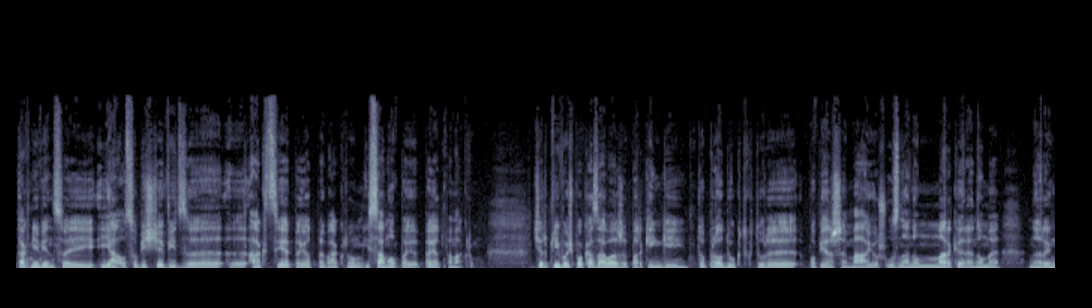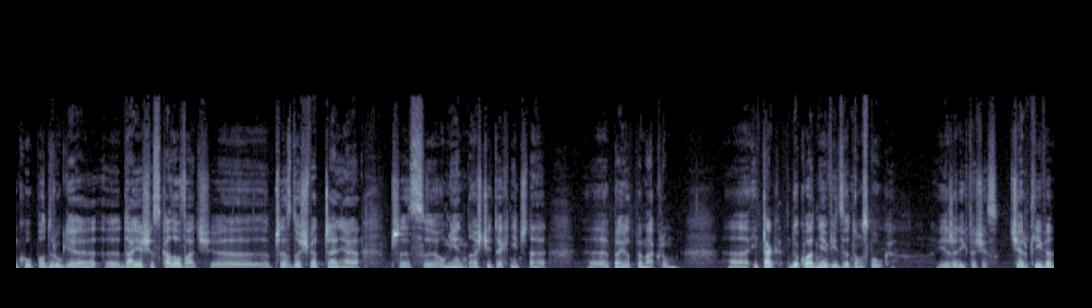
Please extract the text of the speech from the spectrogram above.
Tak mniej więcej ja osobiście widzę akcję PJP Makrum i samo PJP Makrum. Cierpliwość pokazała, że parkingi to produkt, który po pierwsze ma już uznaną markę, renomę na rynku, po drugie e, daje się skalować e, przez doświadczenia, przez e, umiejętności techniczne PJP Makrum. I tak dokładnie widzę tą spółkę. Jeżeli ktoś jest cierpliwy,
